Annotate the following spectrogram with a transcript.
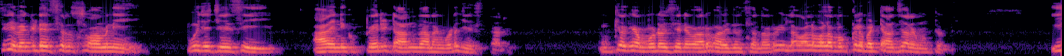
శ్రీ వెంకటేశ్వర స్వామిని పూజ చేసి ఆయనకు పేరిట అన్నదానం కూడా చేస్తారు. ముఖ్యంగా మూడో శనివారం ఐదో శనివారం ఇలా వాళ్ళ వాళ్ళ మొక్కులు బట్టి ఆచారం ఉంటుంది. ఈ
